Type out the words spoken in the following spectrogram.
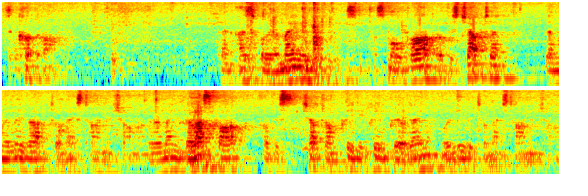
It's cut off. Then as for the remaining small part of this chapter, then we'll leave that till next time, inshallah. The remaining, the last part of this chapter on pre-decree and preordainment, we'll leave it till next time, inshallah.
